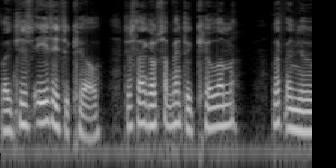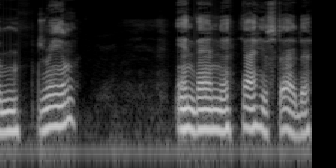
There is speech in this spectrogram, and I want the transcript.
like he's easy to kill. Just think of something to kill him with in your dream, and then yeah, he's dead.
